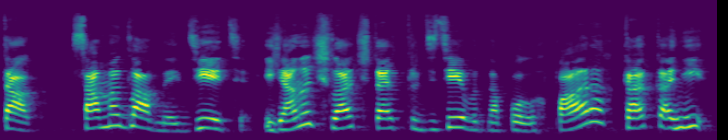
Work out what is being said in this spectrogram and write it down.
так, самое главное — дети. И я начала читать про детей в однополых парах, как они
